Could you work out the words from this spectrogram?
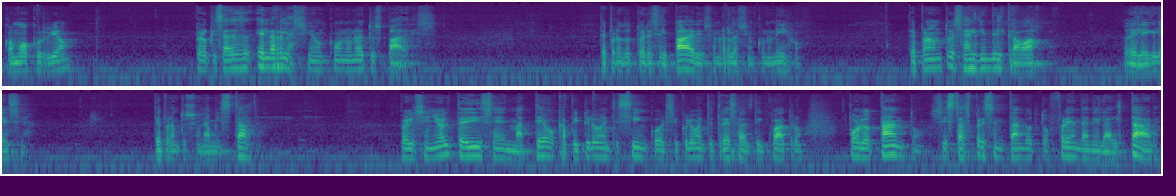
cómo ocurrió, pero quizás es la relación con uno de tus padres. De pronto tú eres el padre, es una relación con un hijo. De pronto es alguien del trabajo o de la iglesia. De pronto es una amistad. Pero el Señor te dice en Mateo capítulo 25, versículo 23 al 24, por lo tanto, si estás presentando tu ofrenda en el altar,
